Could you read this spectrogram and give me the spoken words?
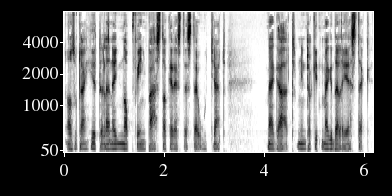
Azután hirtelen egy napfénypászta keresztezte útját. Megállt, mint akit megdelejeztek.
